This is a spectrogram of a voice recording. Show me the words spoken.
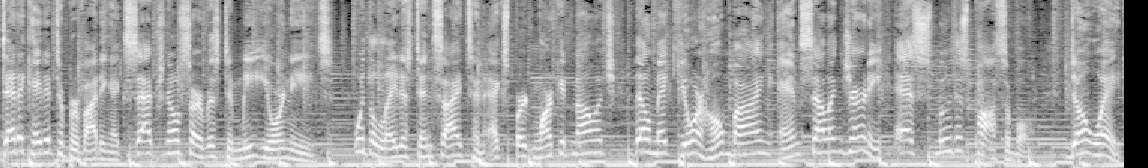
dedicated to providing exceptional service to meet your needs. With the latest insights and expert market knowledge, they'll make your home buying and selling journey as smooth as possible. Don't wait.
